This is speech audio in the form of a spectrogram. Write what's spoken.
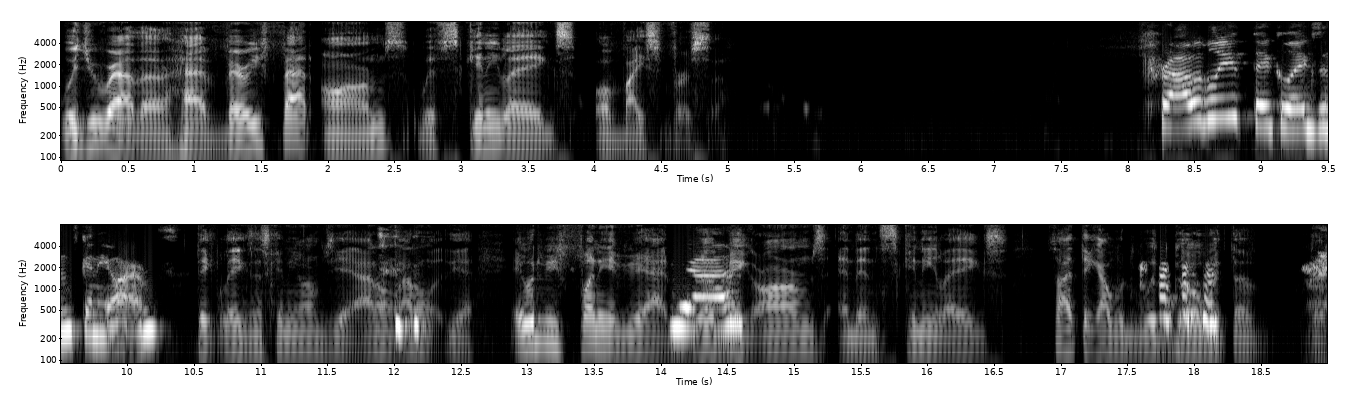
Would you rather have very fat arms with skinny legs, or vice versa? Probably thick legs and skinny arms. Thick legs and skinny arms? Yeah, I don't. I don't. Yeah, it would be funny if you had Yeah. real big arms and then skinny legs. So I think I would would go with the. the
